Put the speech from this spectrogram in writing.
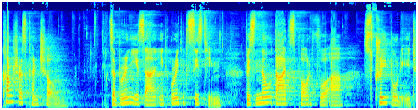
conscious control. The brain is an integrated system with no direct support for a stray bullet.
